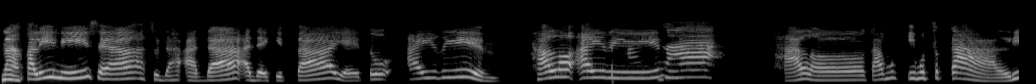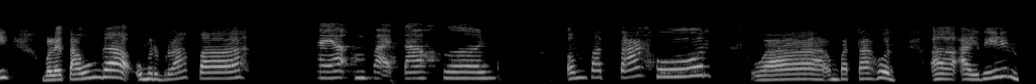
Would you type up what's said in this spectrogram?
Nah, kali ini saya sudah ada adik kita yaitu Airin. Halo Airin. Halo, kamu imut sekali. Boleh tahu nggak umur berapa? Saya empat tahun. Empat tahun. Wah, empat tahun. Uh, Airin,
